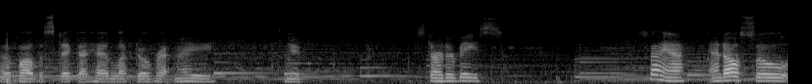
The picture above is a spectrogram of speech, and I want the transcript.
of all the stick I had left over at my new starter base. So yeah, and also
